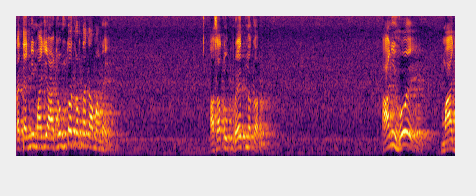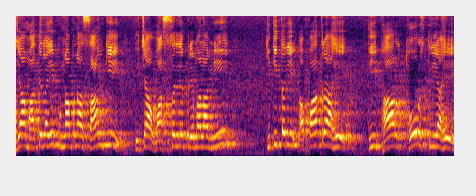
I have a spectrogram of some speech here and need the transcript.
का त्यांनी माझी आठवणसुद्धा करता कामा नाही असा तू प्रयत्न कर. आणि होय माझ्या मातेलाही पुन्हा पुन्हा सांग की तिच्या वात्सल्य प्रेमाला मी कितीतरी अपात्र आहे. ती फार थोर स्त्री आहे.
